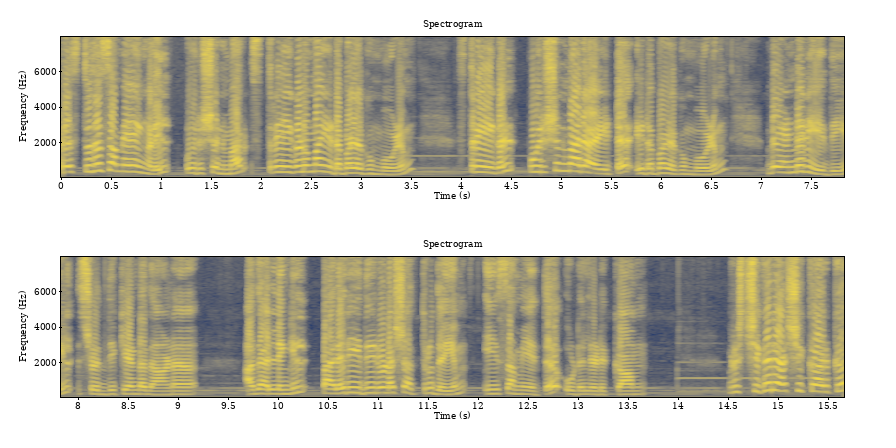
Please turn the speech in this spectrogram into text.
പ്രസ്തുത സമയങ്ങളിൽ പുരുഷന്മാർ സ്ത്രീകളുമായി ഇടപഴകുമ്പോഴും സ്ത്രീകൾ പുരുഷന്മാരായിട്ട് ഇടപഴകുമ്പോഴും വേണ്ട രീതിയിൽ ശ്രദ്ധിക്കേണ്ടതാണ്. അതല്ലെങ്കിൽ പല രീതിയിലുള്ള ശത്രുതയും ഈ സമയത്ത് ഉടലെടുക്കാം. വൃശ്ചിക രാശിക്കാർക്ക്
